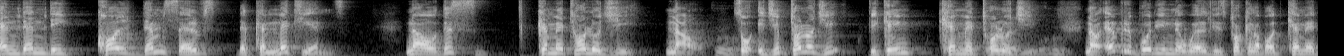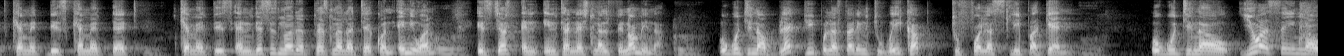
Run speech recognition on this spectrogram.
And then they called themselves the Kemetians. Now, this Kemetology now. Hmm. So, Egyptology became Kemetology. Now, everybody in the world is talking about Kemet, Kemet this, Kemet that, hmm. Kemet this. And this is not a personal attack on anyone, hmm. it's just an international phenomena. Uguti now, black people are starting to wake up to fall asleep again. Uguti now, you are saying now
